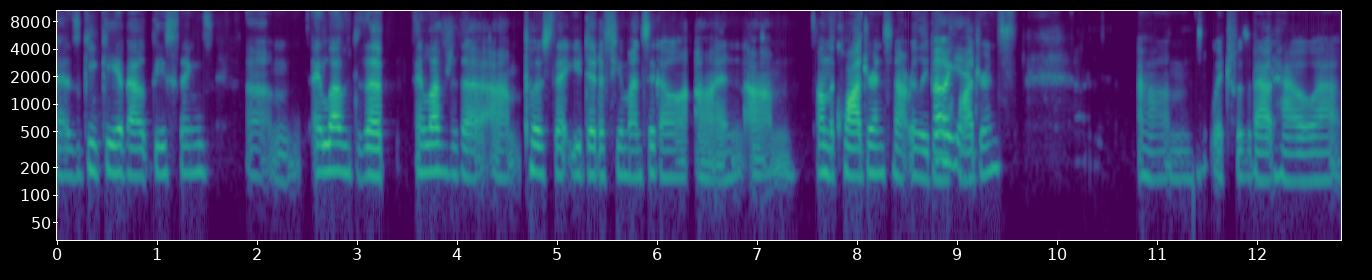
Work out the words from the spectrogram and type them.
as geeky about these things. Um, I loved the I loved the um, post that you did a few months ago on um, on the quadrants not really being oh, yeah. quadrants, um, which was about how uh,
